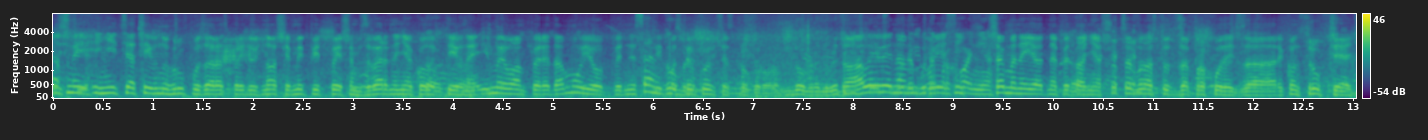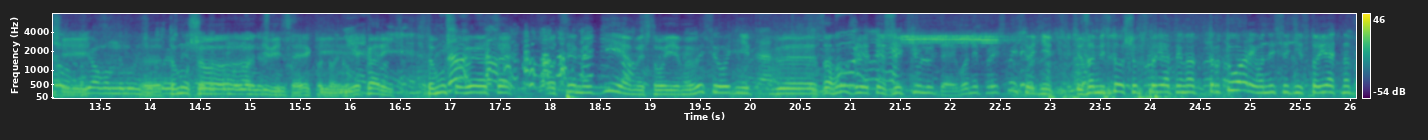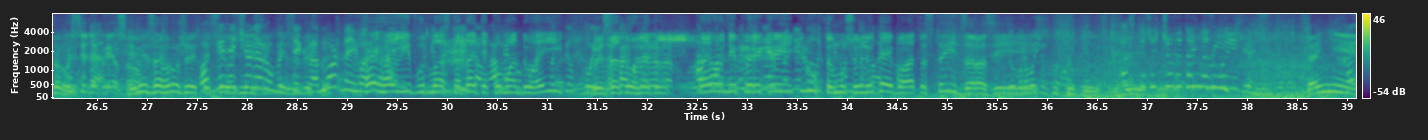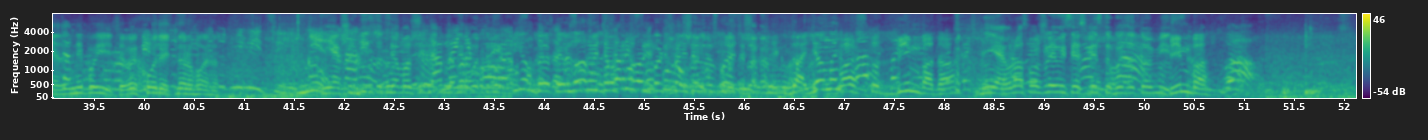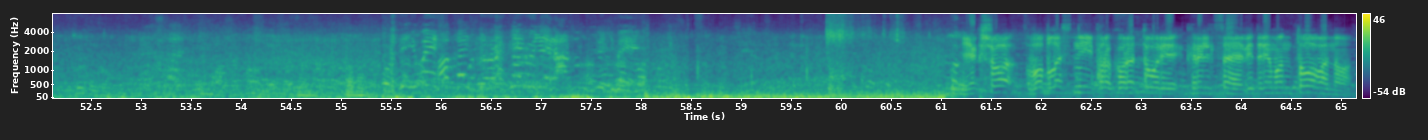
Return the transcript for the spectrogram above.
Зараз ми ініціативну групу зараз прийдуть наші, ми підпишемо звернення колективне і ми вам передамо його, піднесемо і поспілкуємося з прокурором. Добре, добре. Да, але ви нам буде поясніть, ще в мене є одне питання. Що це у нас тут за проходить за реконструкція? Чи Я вам не можу Е, пояснити, тому що дивіться, які, яка річ. Тому що ви оце оцими діями своїми ви сьогодні е, загрожуєте життю людей. Вони прийшли сьогодні і замість того, щоб стояти на тротуарі, вони сьогодні стоять на дорозі. І ви загрожуєте От він сьогодні. нічого не робить цей кран. Можна його Хай гаї, будь ласка, дайте команду гаї. Ви за доглядом. Хай вони перекриють рух, тому що людей багато стоїть зараз і. Добре, ми зараз поспілкуємося. А скажіть, що ви так нас боїтесь? Та ні, не боїться, виходить нормально. Тут міліції. Ні, Якщо дійсно ця машина Та ми нікого У вас тут бімба, да? Ні, у нас можливість є виступити за того місця. Бімба? І ви фотографіруйте разом з людьми. Якщо в обласній прокуратурі крильце відремонтовано,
